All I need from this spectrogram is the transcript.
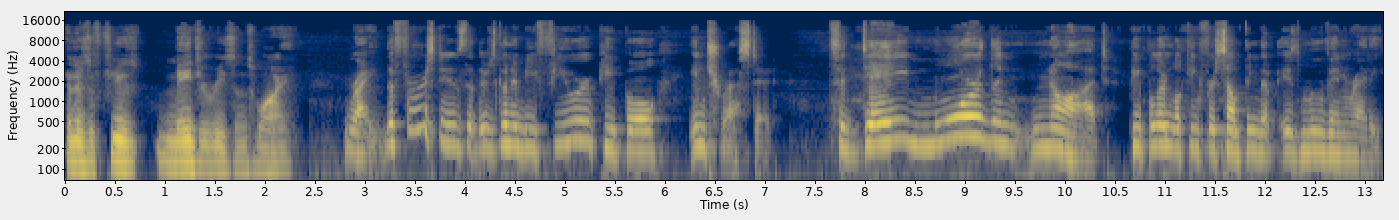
And there's a few major reasons why. Right. The first is that there's going to be fewer people interested. Today, more than not, people are looking for something that is move in ready.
